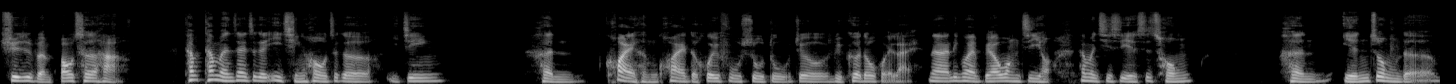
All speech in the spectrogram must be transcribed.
去日本包车哈，他他们在这个疫情后，这个已经很快很快的恢复速度，就旅客都回来。那另外不要忘记哦，他们其实也是从很严重的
